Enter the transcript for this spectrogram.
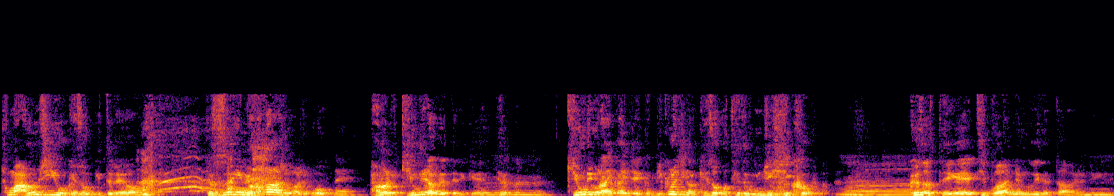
정말 안 움직이고 계속 있더래요 그래서 선생님이 화가 나셔가지고 네. 방을 기울이라 그랬대 이렇게 음. 기울이고 나니까 이제 그 미끄러지니까 계속 어떻게든 움직이고 음. 그래서 되게 active한 연극이 됐다 이런 얘기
